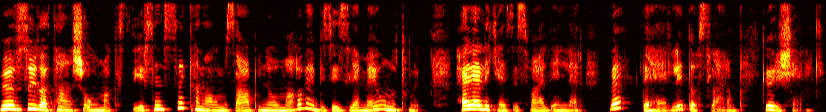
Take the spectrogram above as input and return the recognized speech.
Mövzu ilə tanış olmaq istəyirsinizsə, kanalımıza abunə olmağı və bizi izləməyi unutmayın. Hələlik əziz valideynlər və dəyərli dostlarım, görüşərik.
